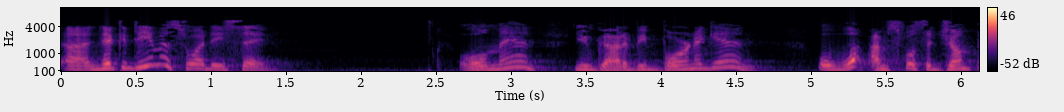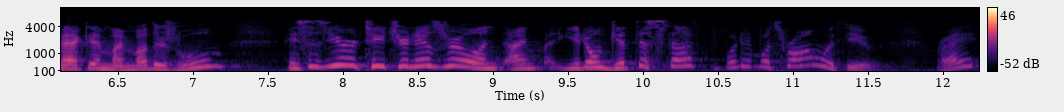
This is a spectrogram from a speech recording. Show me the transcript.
uh, Nicodemus, what did he say? Old man, you've got to be born again. Well, what? I'm supposed to jump back in my mother's womb? he says, You're a teacher in Israel and I'm, you don't get this stuff? What, what's wrong with you? Right?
